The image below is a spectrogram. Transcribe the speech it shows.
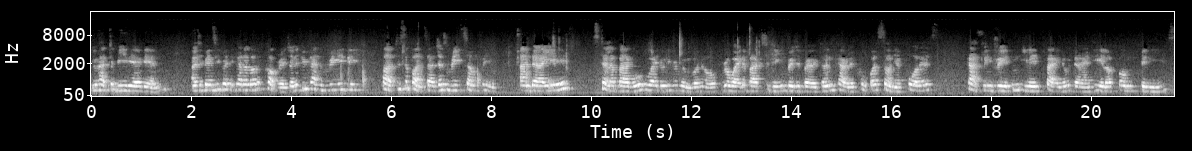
You had to be there again. As you can see, it had a lot of coverage. And if you can read the participants, I'll just read some for you. And Stella Bago, who I don't even remember now, Rowida Baxter Bridget Brereton, Carolyn Cooper, Sonia Cuales, Kathleen Drayton, Elaine Fido, Diane Haler from Belize.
